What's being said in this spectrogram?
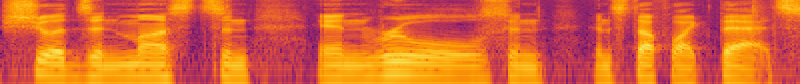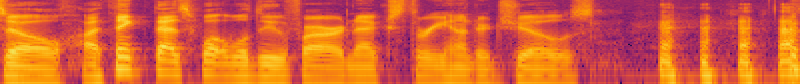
shoulds and musts and, and rules and, and stuff like that. So I think that's what we'll do for our next 300 shows. I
